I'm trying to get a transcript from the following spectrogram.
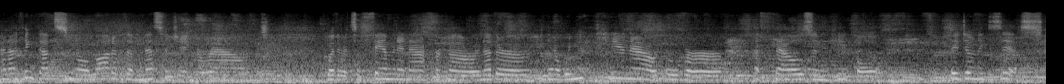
And I think that's you know a lot of the messaging around whether it's a famine in Africa or another, you know, when you pan out over a thousand people, they don't exist.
